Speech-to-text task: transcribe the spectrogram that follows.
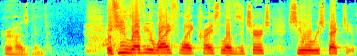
her husband. If you love your wife like Christ loves the church, she will respect you.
